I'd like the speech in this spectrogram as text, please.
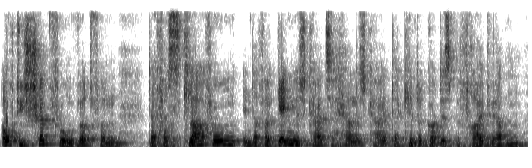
Auch die Schöpfung wird von der Versklavung in der Vergänglichkeit zur Herrlichkeit der Kinder Gottes befreit werden.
